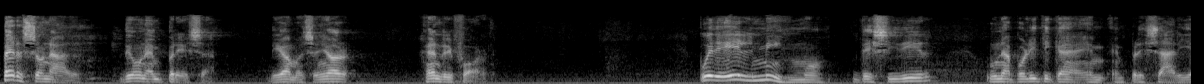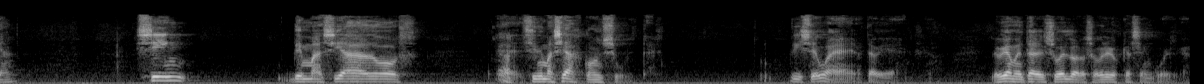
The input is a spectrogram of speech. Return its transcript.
personal de una empresa, digamos el señor Henry Ford, puede él mismo decidir una política em- empresaria sin demasiados eh, sin demasiadas consultas. Dice, bueno, está bien, le voy a aumentar el sueldo a los obreros que hacen huelga.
